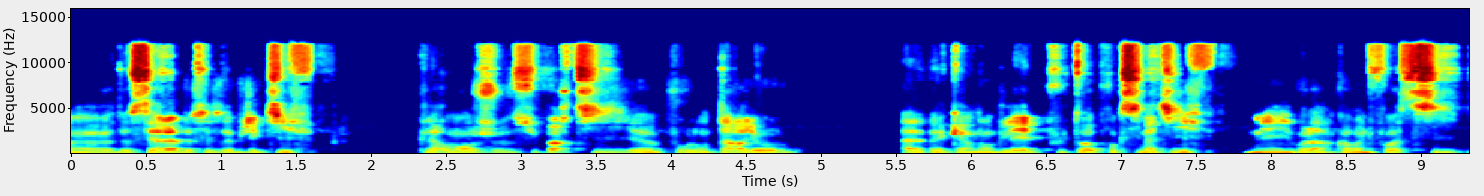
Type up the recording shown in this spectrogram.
de ses rêves, de ses objectifs. Clairement, je suis parti pour l'Ontario avec un anglais plutôt approximatif. Mais voilà, encore une fois, si,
